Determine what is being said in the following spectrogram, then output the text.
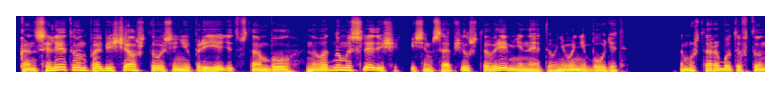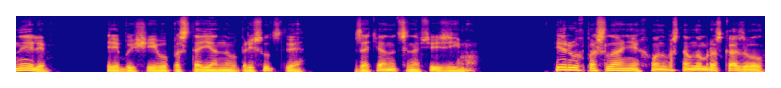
В конце лета он пообещал, что осенью приедет в Стамбул, но в одном из следующих писем сообщил, что времени на это у него не будет, потому что работы в туннеле, требующие его постоянного присутствия, затянутся на всю зиму. В первых посланиях он в основном рассказывал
